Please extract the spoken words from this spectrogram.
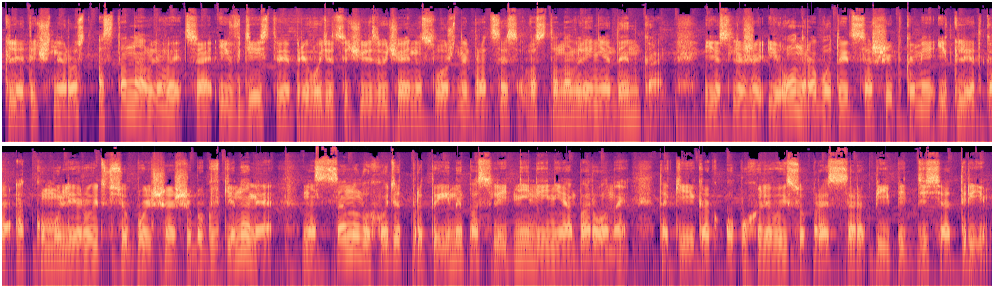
клеточный рост останавливается и в действие приводится чрезвычайно сложный процесс восстановления ДНК. Если же и он работает с ошибками и клетка аккумулирует все больше ошибок в геноме, на сцену выходят протеины последней линии обороны, такие как опухолевый супрессор P53.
